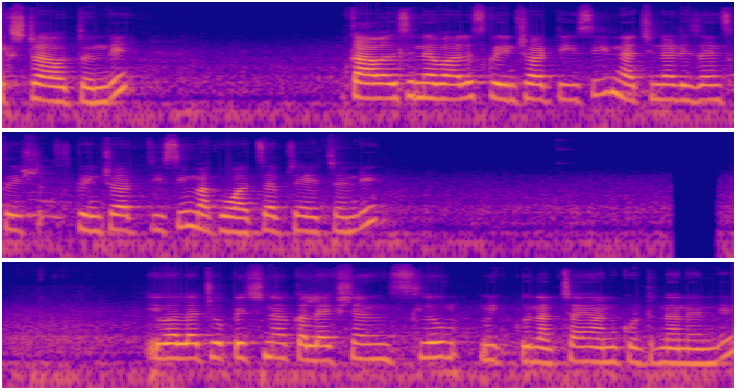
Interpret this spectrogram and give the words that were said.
ఎక్స్ట్రా అవుతుంది. కావాల్సిన వాళ్ళు స్క్రీన్ షాట్ తీసి నచ్చిన డిజైన్ స్క్రీన్ స్క్రీన్ షాట్ తీసి మాకు వాట్సాప్ చేయొచ్చండి. ఇవాళ చూపించిన కలెక్షన్స్లు మీకు నచ్చాయి అనుకుంటున్నానండి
